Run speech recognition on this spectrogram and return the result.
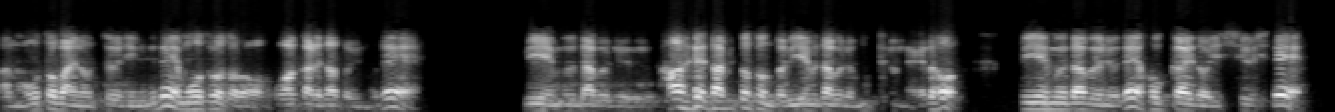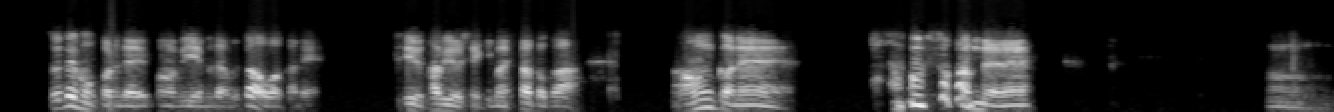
あの、オートバイのツーリングでもうそろそろお別れだというので、BMW、ハーレー・ダビッドソンと BMW 持ってるんだけど、BMW で北海道一周して、それでもこれでこの BMW とはお別れっていう旅をしてきましたとか、なんかね、楽しそうなんだよね。うん。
